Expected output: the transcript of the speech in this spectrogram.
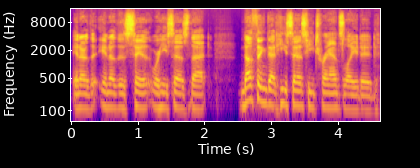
You know, the, you know, this say, where he says that nothing that he says he translated,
